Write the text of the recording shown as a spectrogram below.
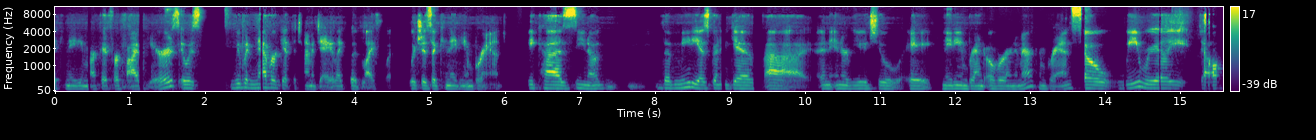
the Canadian market for five years, it was we would never get the time of day like Good Life would, which is a Canadian brand because you know the media is going to give uh, an interview to a Canadian brand over an American brand. So we really delved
